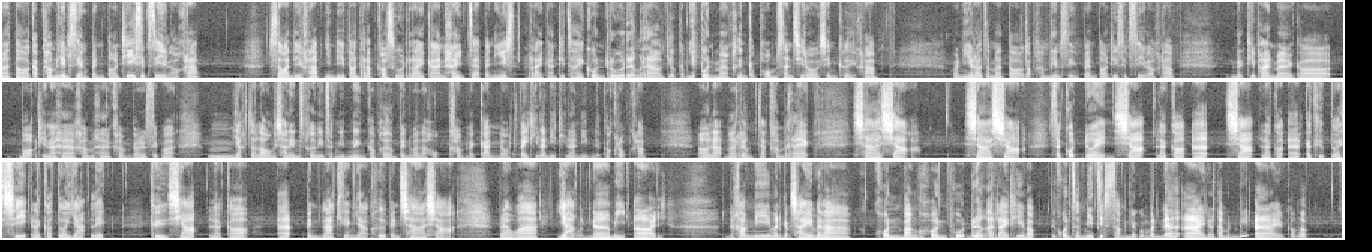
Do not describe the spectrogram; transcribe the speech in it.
มาต่อกับคำเลียนเสียงเป็นตอนที่ 14 แล้วครับ สวัสดีครับ ยินดีต้อนรับเข้าสู่รายการ Hai Japanese รายการที่จะให้คุณรู้เรื่องราวเกี่ยวกับญี่ปุ่นมากขึ้นกับผมซันชิโร่เช่นเคยครับ วันนี้เราจะมาต่อกับคำเลียนเสียงเป็นตอนที่ 14 แล้วครับที่ผ่านมาก็บอกทีละ5คำ5คำก็รู้สึกว่าอยากจะลอง challenge เพิ่มอีกสักนิดหนึ่งก็เพิ่มเป็นวันละ6คำแล้วกันเนาะไปทีละนิดทีละนิดเดี๋ยวก็ครบครับ เอาละมาเริ่มจากคำแรก ชาชา ชาชา สะกดด้วย ชะ แล้วก็อะชะ แล้วก็อะ ก็คือตัวชิ แล้วก็ตัวยะเล็ก คือชะ แล้วก็อะเป็นรากเสียงยาวก็คือเป็นชาชา แปลว่า อย่างน่ามีอายคำนี้เหมือนกับใช้เวลาคนบางคนพูดเรื่องอะไรที่แบบควรจะมีจิตสำนึกว่ามันน่าอายนะแต่มันไม่อายก็แบบ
